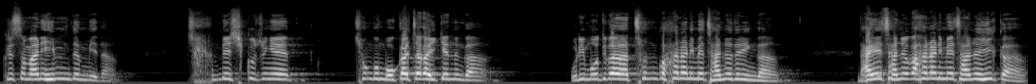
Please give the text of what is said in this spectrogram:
그래서 많이 힘듭니다. 참, 내 식구 중에 천국 못 갈 자가 있겠는가? 우리 모두가 천국 하나님의 자녀들인가? 나의 자녀가 하나님의 자녀일까?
